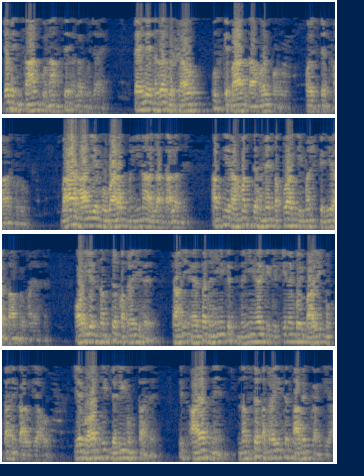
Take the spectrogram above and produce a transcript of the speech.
جب انسان گناہ سے الگ ہو جائے۔ پہلے نظر بچاؤ اس کے بعد لاہور پڑھو اور استفار کرو۔ بہرحال یہ مبارک مہینہ اللہ تعالیٰ نے اپنی رحمت سے ہمیں تقوا کی مشق کے لیے عطا فرمایا ہے۔ اور یہ سب سے قطعی ہے یعنی ایسا نہیں کہ، نہیں ہے کہ کسی نے کوئی باریک نقطہ نکال دیا ہو۔ یہ بہت ہی جلی نقطہ ہے۔ اس آیت نے نفس قطعی سے ثابت کر دیا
